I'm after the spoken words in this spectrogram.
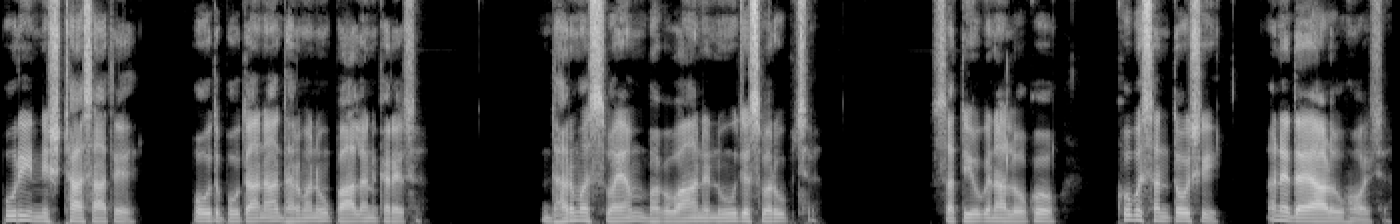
પૂરી નિષ્ઠા સાથે પોતપોતાના ધર્મનું પાલન કરે છે. ધર્મ સ્વયં ભગવાનનું જ સ્વરૂપ છે. સતયુગના લોકો ખૂબ સંતોષી અને દયાળુ હોય છે.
